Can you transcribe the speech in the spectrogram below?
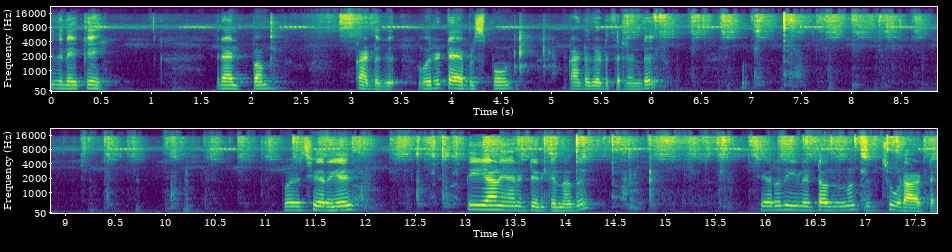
ഇതിലേക്ക് ഒരല്പം കടുക് ഒരു ടേബിൾ സ്പൂൺ കടുക് എടുത്തിട്ടുണ്ട്. അപ്പോൾ ഒരു ചെറിയ തീയാണ് ഞാൻ ഇട്ടിരിക്കുന്നത്. ചെറു തീയിലിട്ടൊന്ന് ചൂടാകട്ടെ.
